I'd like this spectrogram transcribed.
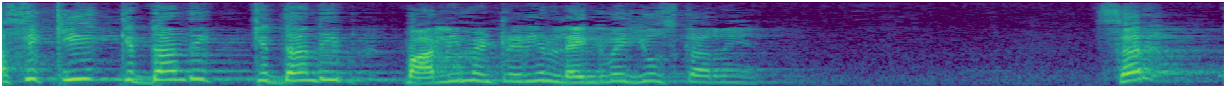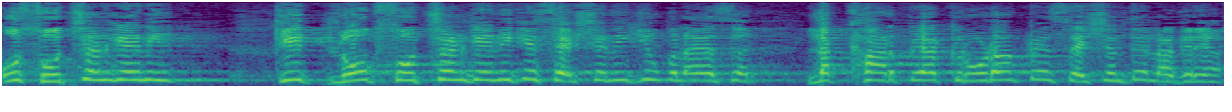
ਅਸੀਂ ਕੀ, ਕਿੱਦਾਂ ਦੀ ਕਿੱਦਾਂ ਦੀ ਪਾਰਲੀਮੈਂਟੇਰੀਅਨ ਲੈਂਗੁਏਜ ਯੂਜ਼ ਕਰ ਰਹੇ ਹਾਂ? ਸਰ ਉਹ ਸੋਚਣਗੇ ਨਹੀਂ ਕਿ ਲੋਕ ਸੋਚਣਗੇ ਨਹੀਂ ਕਿ ਸੈਸ਼ਨ ਹੀ ਕਿਉਂ ਬੁਲਾਇਆ ਸਰ ਲੱਖਾਂ ਰੁਪਇਆ, ਕਰੋੜਾਂ ਰੁਪਏ ਸੈਸ਼ਨ ਤੇ ਲੱਗ ਰਿਹਾ।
